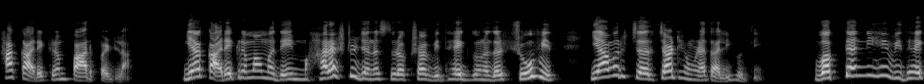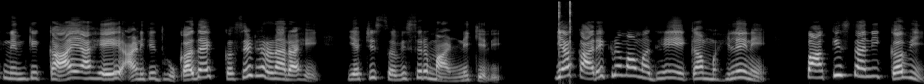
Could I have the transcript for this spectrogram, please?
हा कार्यक्रम पार पडला. या कार्यक्रमामध्ये महाराष्ट्र जनसुरक्षा विधेयक दोन हजार चोवीस यावर चर्चा ठेवण्यात आली होती. वक्त्यांनी हे विधेयक नेमके काय आहे आणि ते धोकादायक कसे ठरणार आहे याची सविस्तर मांडणी केली. या कार्यक्रमामध्ये एका महिलेने पाकिस्तानी कवी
